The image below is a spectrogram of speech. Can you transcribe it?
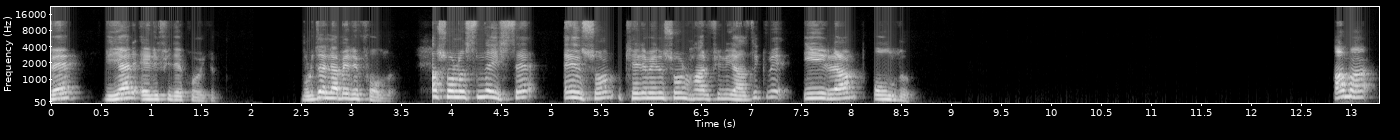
Ve diğer elifi de koyduk. Burada lam elif oldu. Daha sonrasında ise en son kelimenin son harfini yazdık ve ilam oldu. Ama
